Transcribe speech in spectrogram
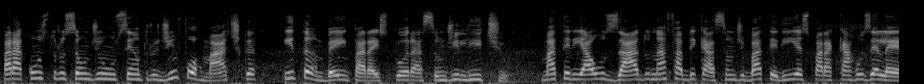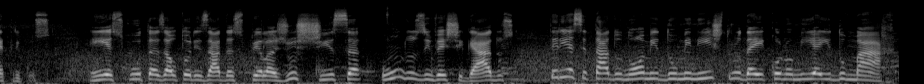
para a construção de um centro de informática e também para a exploração de lítio, material usado na fabricação de baterias para carros elétricos. Em escutas autorizadas pela Justiça, um dos investigados teria citado o nome do ministro da Economia e do Mar,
